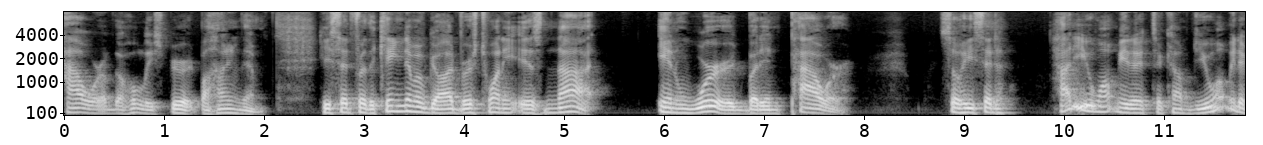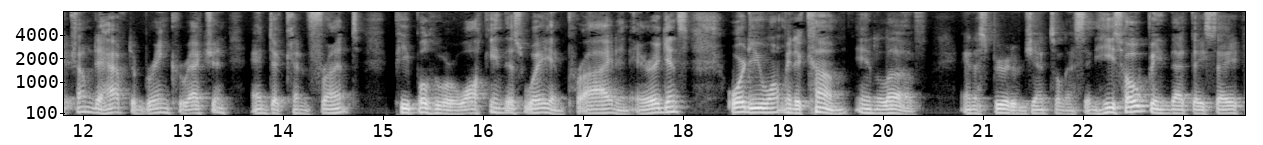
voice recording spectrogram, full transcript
power of the Holy Spirit behind them. He said, for the kingdom of God, verse 20, is not in word, but in power. So he said, how do you want me to, to come? Do you want me to come to have to bring correction and to confront people who are walking this way in pride and arrogance? Or do you want me to come in love and a spirit of gentleness? And he's hoping that they say,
